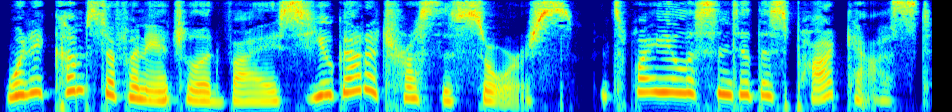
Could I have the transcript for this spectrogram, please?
When it comes to financial advice, you got to trust the source. It's why you listen to this podcast.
